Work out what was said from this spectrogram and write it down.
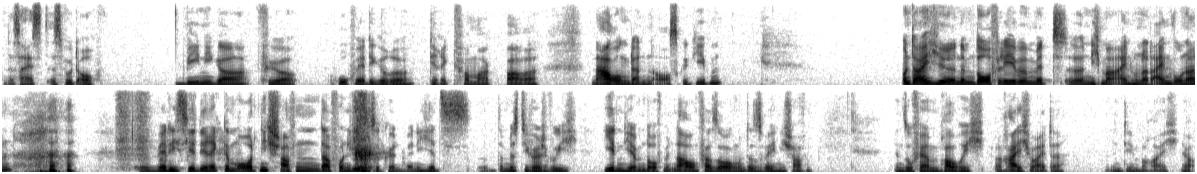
Das heißt, es wird auch weniger für hochwertigere, direkt vermarktbare Nahrung dann ausgegeben. Und da ich hier in einem Dorf lebe mit äh, nicht mal 100 Einwohnern, werde ich es hier direkt im Ort nicht schaffen, davon leben zu können. Wenn ich jetzt, da müsste ich wirklich jeden hier im Dorf mit Nahrung versorgen und das werde ich nicht schaffen. Insofern brauche ich Reichweite in dem Bereich, ja.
